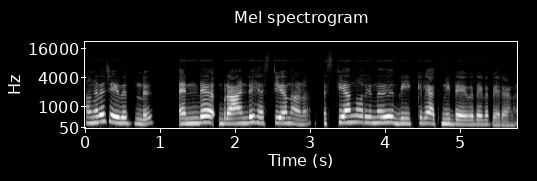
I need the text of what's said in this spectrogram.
അങ്ങനെ ചെയ്തിട്ടുണ്ട്. എന്റെ ബ്രാൻഡ് ഹെസ്റ്റിയ എന്നാണ്. ഹെസ്റ്റിയ എന്ന് പറയുന്നത് ഗ്രീക്കിലെ അഗ്നി ദേവതയുടെ പേരാണ്.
